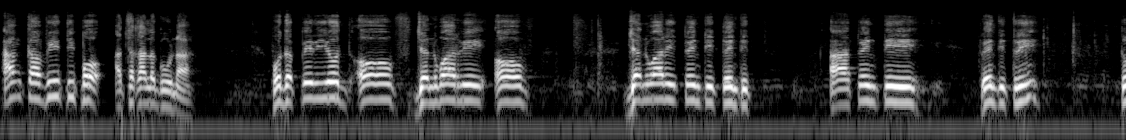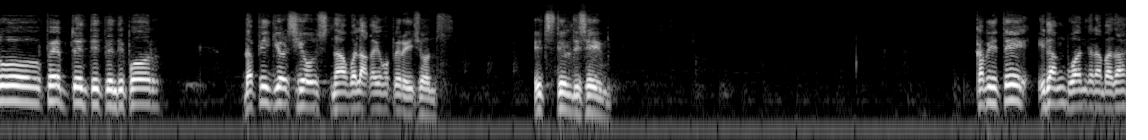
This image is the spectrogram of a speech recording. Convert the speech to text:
ang Cavite po at saka Laguna, for the period of January of January 2020 uh, 2023 to Feb 2024, the figure shows na wala kayong operations. It's still the same. Cavite, ilang buwan ka na ba ta?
